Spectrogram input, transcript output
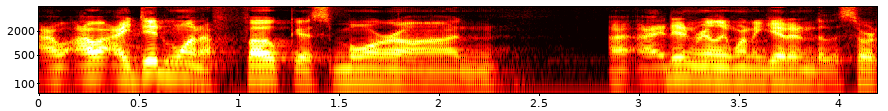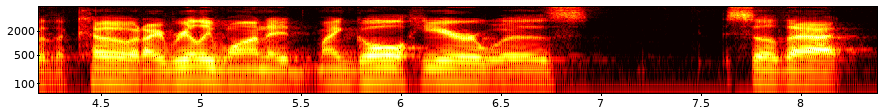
I, I, did want to focus more on, I, I, didn't really want to get into the sort of the code. I really wanted, my goal here was so that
